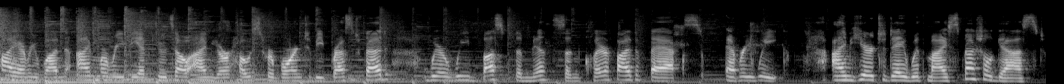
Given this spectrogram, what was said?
Hi, everyone. I'm Marie Biancuzzo. I'm your host for Born to be Breastfed where we bust the myths and clarify the facts every week. I'm here today with my special guest,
